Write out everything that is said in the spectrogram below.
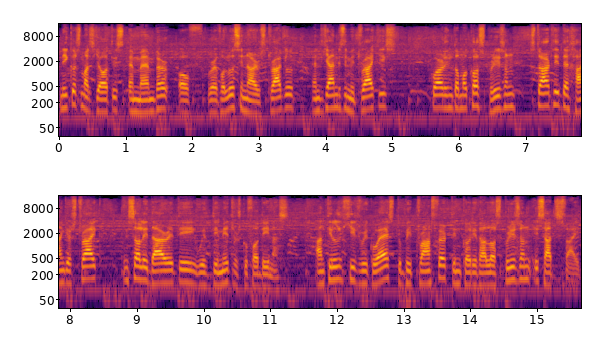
Nikos Maziotis, a member of Revolutionary Struggle, and Yannis Dimitrakis, who are in Domokos prison, started a hunger strike in solidarity with Dimitris Koufontinas, until his request to be transferred in Korydallos prison is satisfied.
